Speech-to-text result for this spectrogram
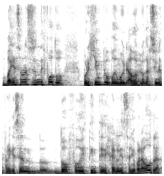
vaya a hacer una sesión de fotos, por ejemplo, podemos ir a dos locaciones para que sean dos fotos distintas y dejar el ensayo para otra.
